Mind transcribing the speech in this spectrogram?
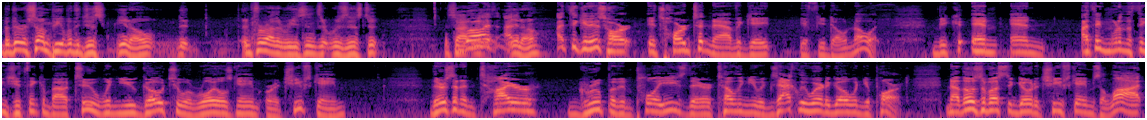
But there are some people that just you know that, and for other reasons, it. So well, I, you know, I think it is hard. It's hard to navigate if you don't know it. Because and and I think one of the things you think about too when you go to a Royals game or a Chiefs game, there's an entire group of employees there telling you exactly where to go when you park. Now, those of us that go to Chiefs games a lot,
